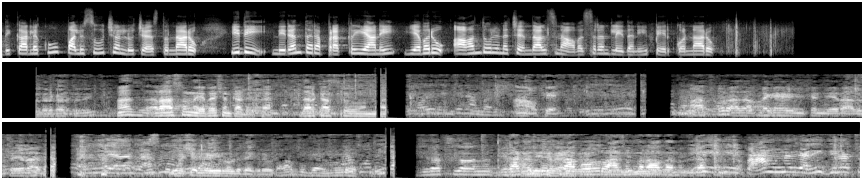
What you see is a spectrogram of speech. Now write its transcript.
అధికారులకు పలు సూచనలు చేస్తున్నారు. ఇది నిరంతర ప్రక్రియ అని ఎవరూ ఆందోళన చెందాల్సిన అవసరం లేదని పేర్కొన్నారు. రాస్తుంది రేషన్ కార్డు సార్. దరఖాస్తు ఓకే. చేయరాదు చేయరాదు జిరాక్స్ తీసుకురాపో రాసిన తర్వాత నువ్వు జిరాక్స్ ఉన్నది కానీ జిరాక్స్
